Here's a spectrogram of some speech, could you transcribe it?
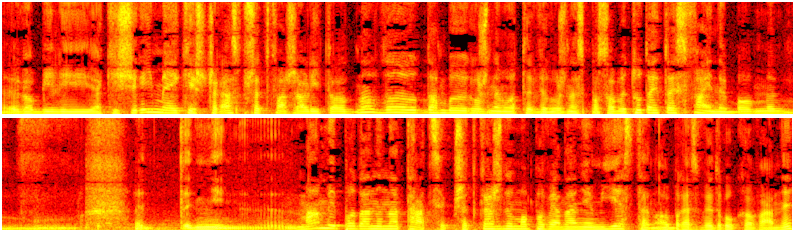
y, robili jakiś remake, jeszcze raz przetwarzali to, no, no tam były różne motywy, różne sposoby. Tutaj to jest fajne, bo my nie, mamy podane na tacy. Przed każdym opowiadaniem jest ten obraz wydrukowany.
